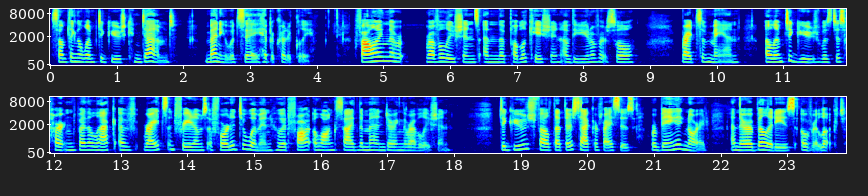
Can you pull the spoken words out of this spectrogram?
something Olympe de Gouges condemned, many would say hypocritically. Following the revolutions and the publication of the Universal Rights of Man, Olympe de Gouges was disheartened by the lack of rights and freedoms afforded to women who had fought alongside the men during the Revolution. De Gouges felt that their sacrifices were being ignored and their abilities overlooked.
